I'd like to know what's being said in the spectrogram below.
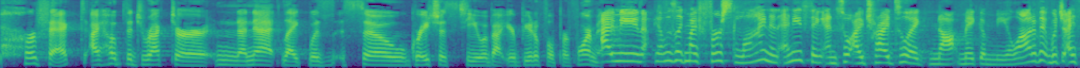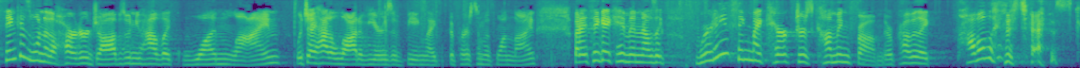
perfect. I hope the director Nanette like was so gracious to you about your beautiful performance. I mean, it was like my first line in anything, and so I tried to like not make a meal out of it, which I think is one of the harder jobs when you have like one line. Which I had a lot of years of being like the person with one line. But I think I came in and I was like, where do you think my character's coming from? They're probably like, probably the desk.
